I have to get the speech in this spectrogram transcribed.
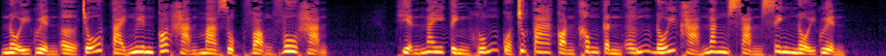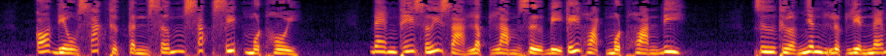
nội quyển ở chỗ tài nguyên có hạn mà dục vọng vô hạn, hiện nay tình huống của chúng ta còn không cần ứng đối khả năng sản sinh nội quyển, có điều xác thực cần sớm sắp xếp một hồi, đem thế giới giả lập làm dự bị kế hoạch một hoàn đi, dư thừa nhân lực liền ném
